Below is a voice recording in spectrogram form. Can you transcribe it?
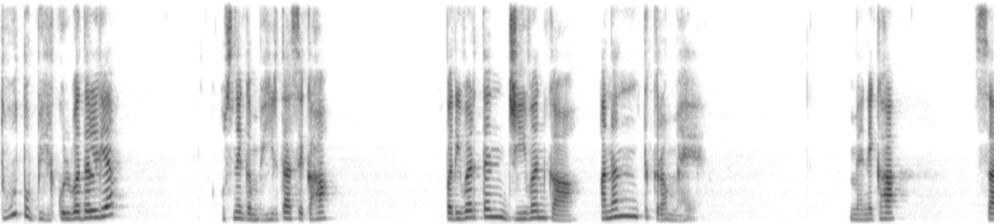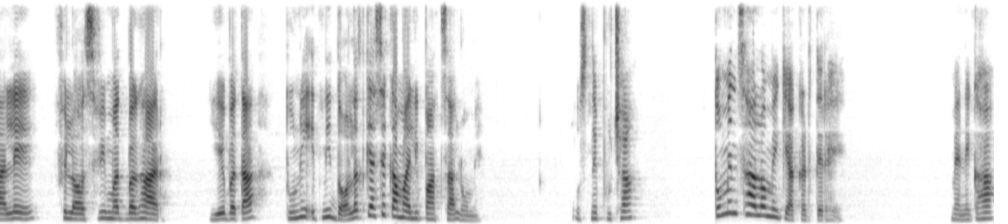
तू तो बिल्कुल बदल गया। उसने गंभीरता से कहा परिवर्तन जीवन का अनंत क्रम है। मैंने कहा, साले, फिलॉसफी मत बघार। ये बता, तूने इतनी दौलत कैसे कमा ली पाँच सालों में? उसने पूछा, तुम इन सालों में क्या करते रहे? मैंने कहा,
